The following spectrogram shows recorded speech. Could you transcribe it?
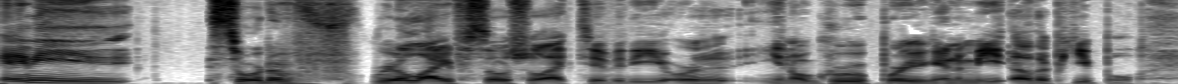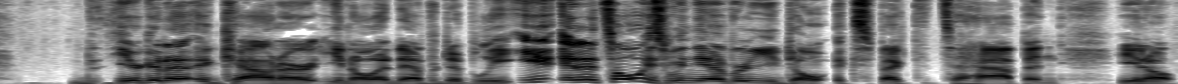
Any sort of real life social activity or, you know, group where you're going to meet other people you're going to encounter, you know, inevitably, and it's always whenever you don't expect it to happen, you know,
